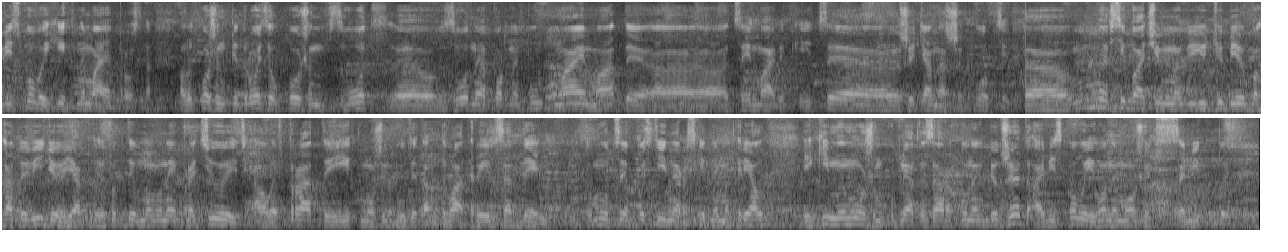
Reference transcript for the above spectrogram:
військових їх немає просто. Але кожен підрозділ, кожен взвод, е, взводний опорний пункт має мати е, цей мавік. І це життя наших хлопців. Е, Ми всі бачимо в Ютубі багато відео, як ефективно вони працюють, але втрати їх можуть бути там 2-3 за день. Тому це постійний розхідний матеріал, який ми можемо купляти за рахунок бюджету, а військові його не можуть самі купити.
